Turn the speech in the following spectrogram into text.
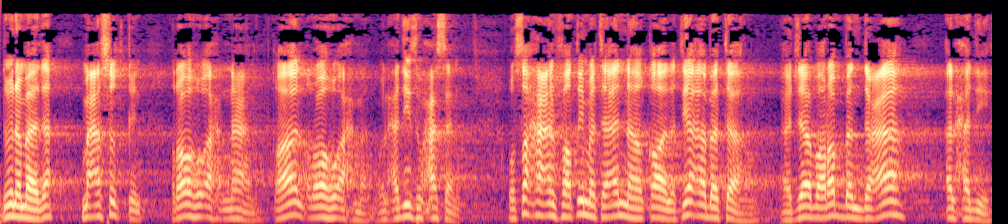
دون ماذا؟ مع صدق. رواه أح... نعم. قال رواه أحمد. والحديث حسن. وصح عن فاطمة أنها قالت يا أبتاه أجاب ربا دعاه الحديث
